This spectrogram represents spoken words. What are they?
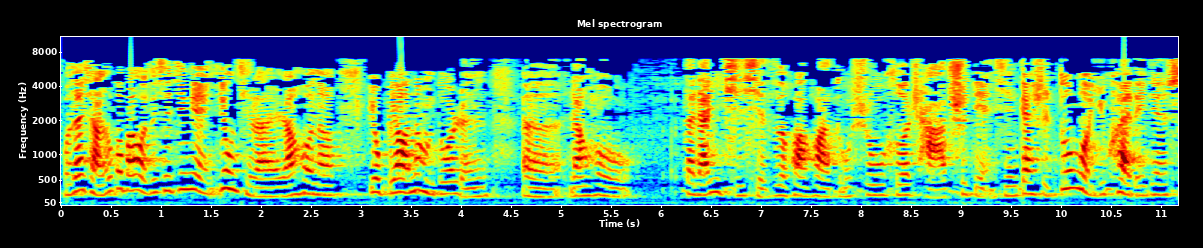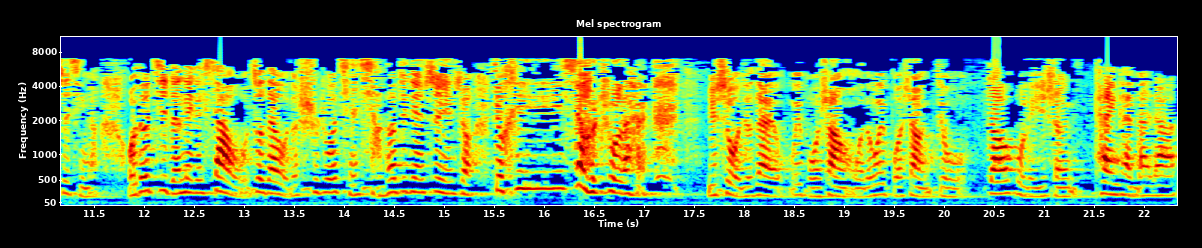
我在想，如果把我这些经验用起来，然后呢，又不要那么多人，呃，然后大家一起写字、画画、读书、喝茶、吃点心，该是多么愉快的一件事情啊！我都记得那个下午坐在我的书桌前，想到这件事情的时候，就嘿嘿笑出来。于是我就在微博上，我的微博上就招呼了一声，看一看大家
